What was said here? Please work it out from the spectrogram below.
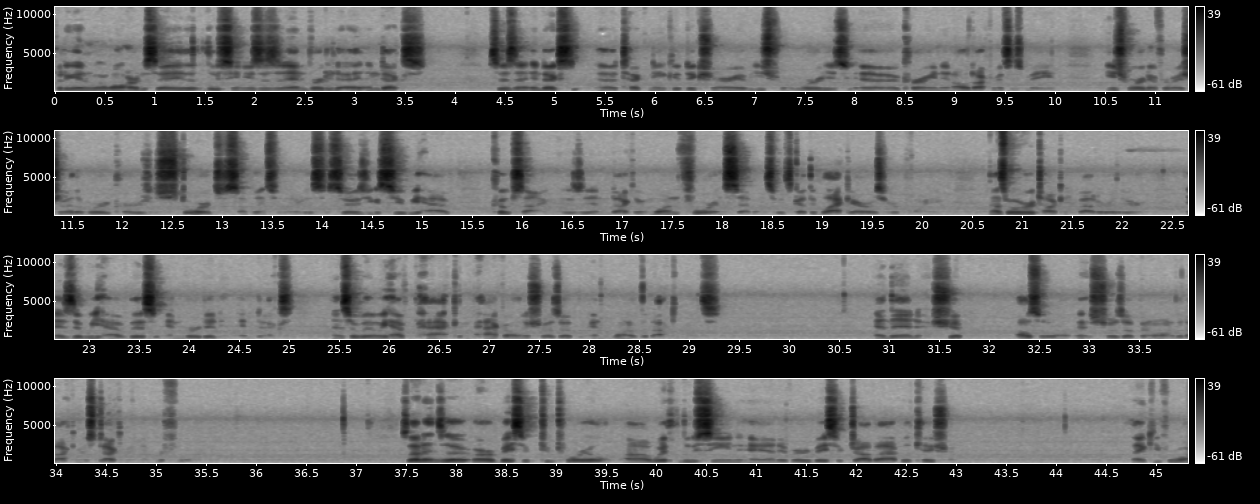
But again, it won't hurt to say that Lucene uses an inverted index. So as an index uh, technique, a dictionary of each word is uh, occurring in all documents is made. Each word information about the word occurs is stored, so something similar to this. So as you can see, we have cosine is in document 1, 4, and 7. So it's got the black arrows here pointing. That's what we were talking about earlier, is that we have this inverted index. And so then we have pack, and pack only shows up in one of the documents. And then ship also shows up in one of the documents, document number 4. So that ends our basic tutorial uh, with Lucene and a very basic Java application. Thank you for watching.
